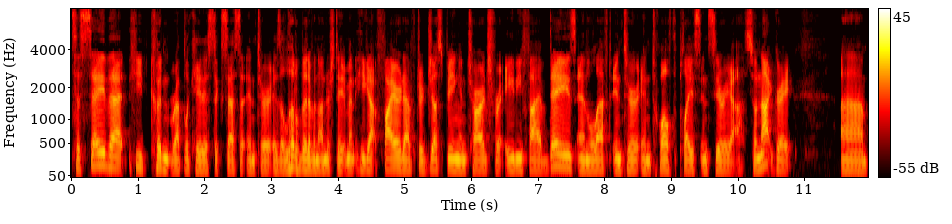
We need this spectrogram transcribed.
to say that he couldn't replicate his success at Inter is a little bit of an understatement. He got fired after just being in charge for 85 days and left Inter in 12th place in Serie A. So not great. Um,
